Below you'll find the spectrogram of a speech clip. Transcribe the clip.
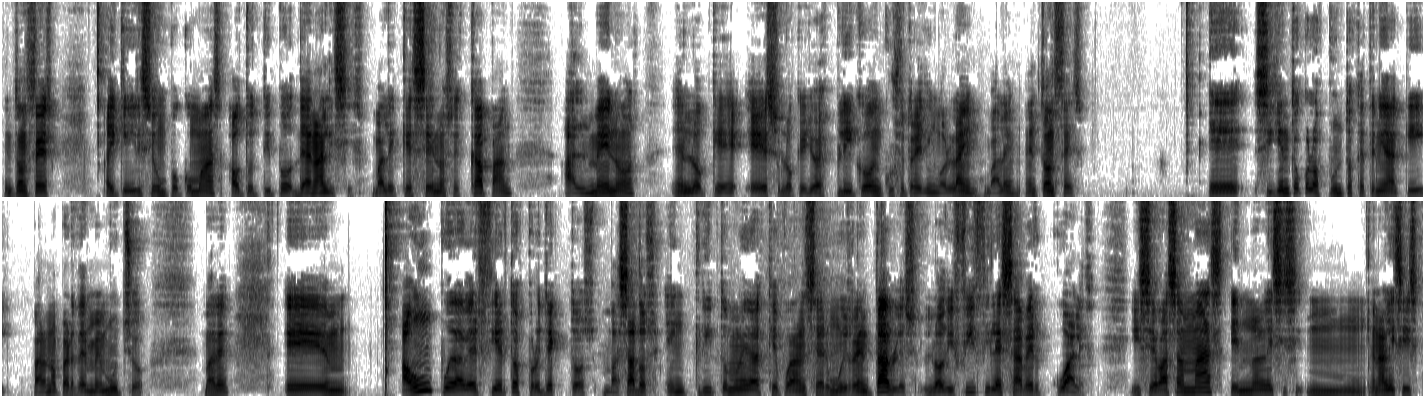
entonces hay que irse un poco más a otro tipo de análisis, ¿vale? Que se nos escapan al menos en lo que es lo que yo explico en curso trading online, ¿vale? Entonces, eh, siguiendo con los puntos que tenía aquí, para no perderme mucho, ¿vale? Eh, aún puede haber ciertos proyectos basados en criptomonedas que puedan ser muy rentables. Lo difícil es saber cuáles. Y se basan más en un análisis, mm, análisis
